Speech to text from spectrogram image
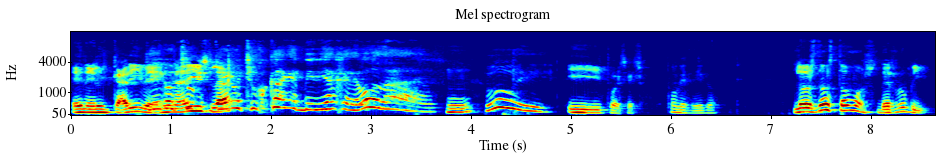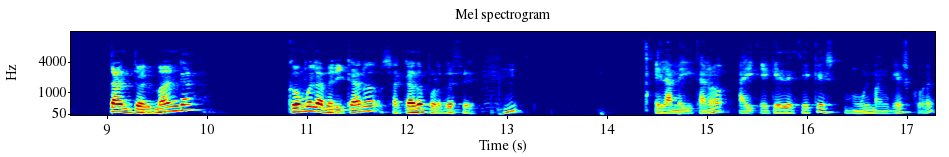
en el Caribe, en una isla. ¡Quiero chuscar en mi viaje de bodas! Mm. ¡Uy! Y pues eso. Pobrecito. Los dos tomos de Ruby, tanto el manga como el americano sacado por DC. El americano, hay, hay que decir que es muy manguesco, ¿eh?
